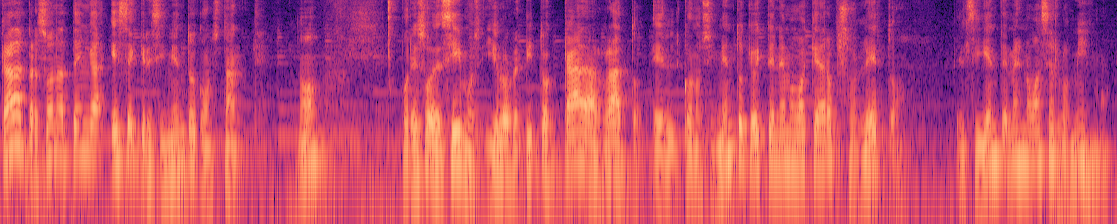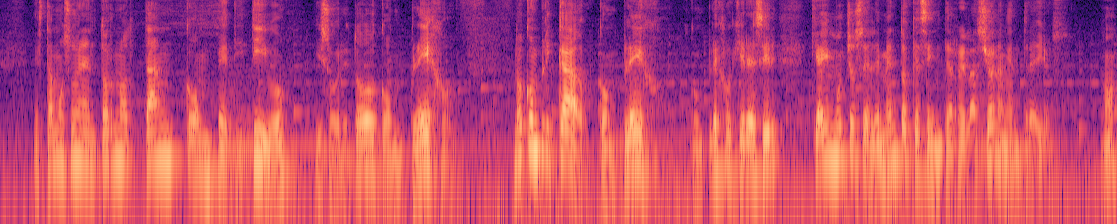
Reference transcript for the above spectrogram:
cada persona tenga ese crecimiento constante, ¿no? Por eso decimos, y yo lo repito cada rato, el conocimiento que hoy tenemos va a quedar obsoleto. El siguiente mes no va a ser lo mismo. Estamos en un entorno tan competitivo y sobre todo complejo. No complicado, complejo. Complejo quiere decir que hay muchos elementos que se interrelacionan entre ellos. ¿no?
